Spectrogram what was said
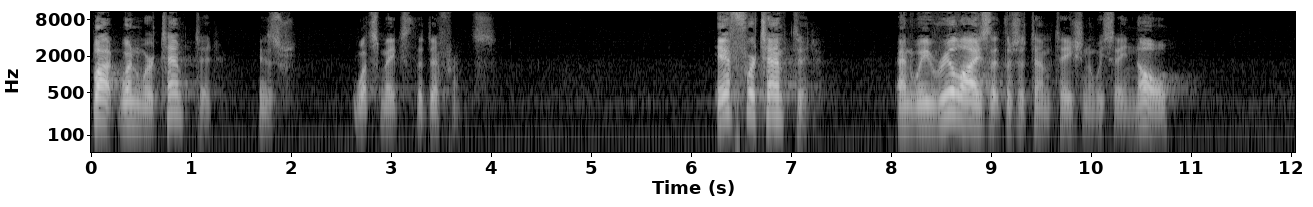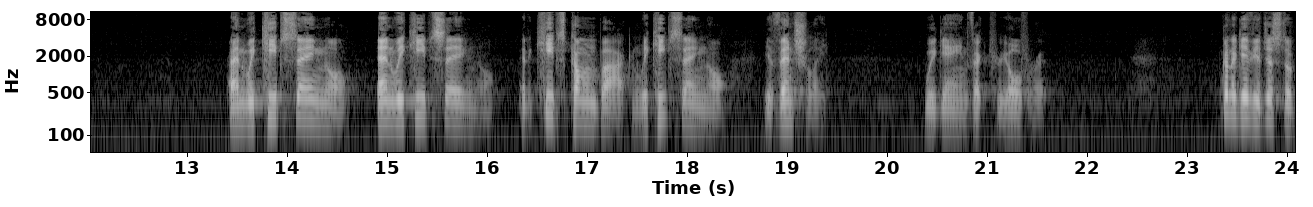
But when we're tempted, is what makes the difference. If we're tempted and we realize that there's a temptation and we say no, and we keep saying no, and we keep saying no, and it keeps coming back, and we keep saying no, eventually we gain victory over it. I'm going to give you just a,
